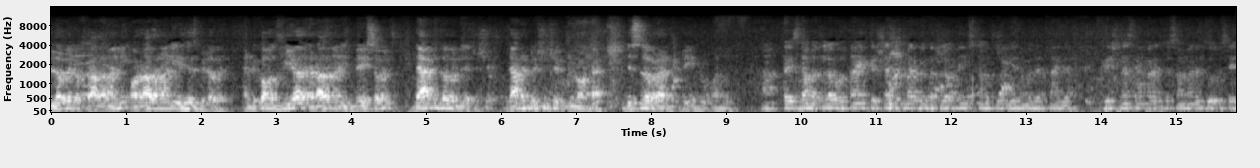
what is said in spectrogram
beloved of Radharani or Radharani is his beloved. And because we are Radharani's maid servants, that is our relationship. Direct relationship we do not have. This is our identity in Rupanuga. हाँ। तो इसका मतलब होता है कृष्ण से तुम्हारा कोई मतलब नहीं, इसका मतलब ये समझ रखा है कृष्ण से हमारा जो संबंध दूर से,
